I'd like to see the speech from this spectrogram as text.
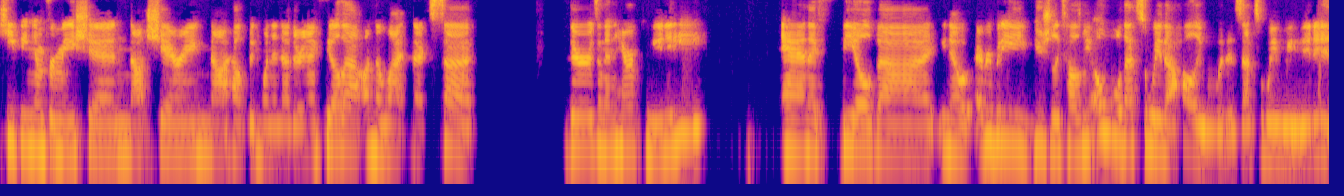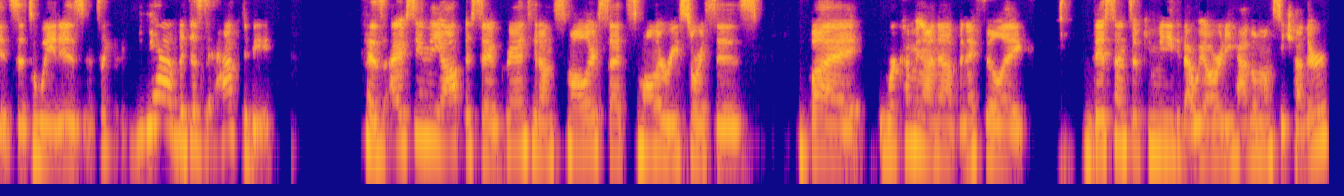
keeping information not sharing not helping one another. And i feel that on the latinx set there's an inherent community and i feel that you know everybody usually tells me oh well that's the way that hollywood is. That's the way we, it is. That's the way it is. It's like yeah but does it have to be? Because i've seen the opposite. Granted on smaller sets smaller resources but we're coming on up and i feel like this sense of community that we already have amongst each other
